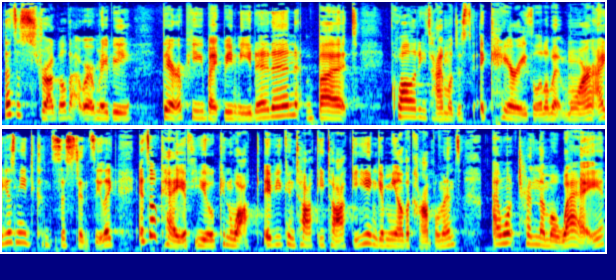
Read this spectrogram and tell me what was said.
that's a struggle that where maybe therapy might be needed in, but quality time will just it carries a little bit more. I just need consistency. Like it's okay if you can walk, if you can talkie talkie and give me all the compliments. I won't turn them away.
